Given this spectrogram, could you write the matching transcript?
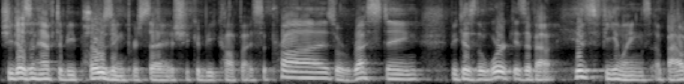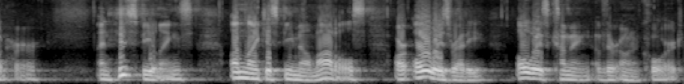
She doesn't have to be posing per se. She could be caught by surprise or resting because the work is about his feelings about her. And his feelings unlike his female models, are always ready, always coming of their own accord.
